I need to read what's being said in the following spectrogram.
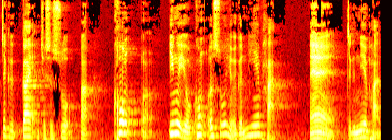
这个该就是说啊空啊，因为有空而说有一个涅盘，哎这个涅盘，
